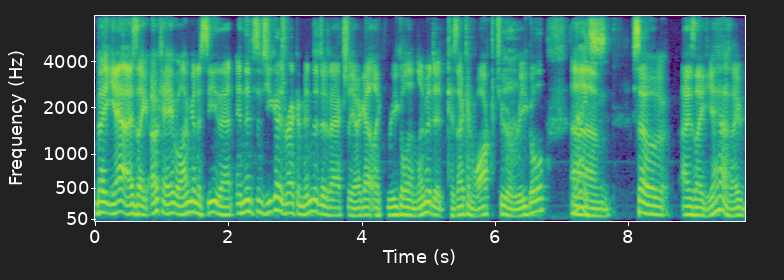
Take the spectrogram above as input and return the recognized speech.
but yeah, I was like, okay, well, I'm going to see that. And then since you guys recommended it, actually, I got like Regal Unlimited because I can walk to a Regal. Nice. Um, so I was like, yeah, I,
